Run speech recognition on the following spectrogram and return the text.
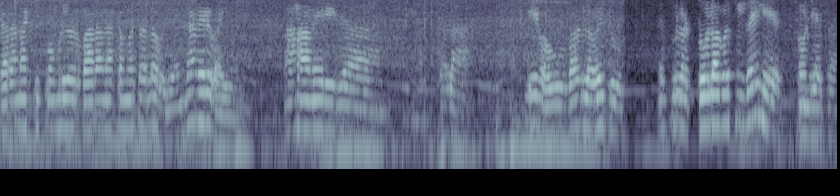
कराना की कोंबड़ी और बाराना मसाला हो जाएगा मेरे भाई. हा मेरी जा. चला. ए भाऊ बाजूला होय तू तुला टोला बसून जाईल सोंड्याचा.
